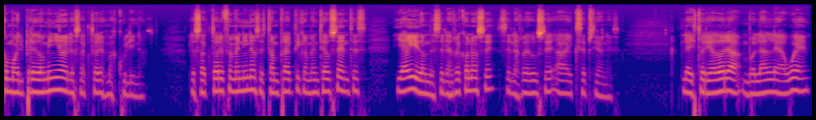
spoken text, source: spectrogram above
como el predominio de los actores masculinos. Los actores femeninos están prácticamente ausentes y ahí donde se les reconoce se les reduce a excepciones. La historiadora Bolanle Awe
